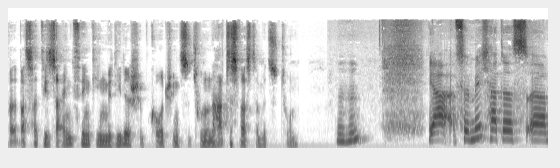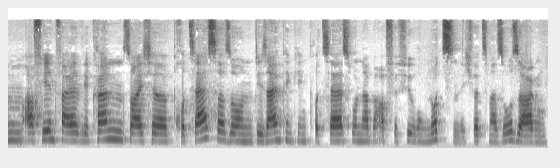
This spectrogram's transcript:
was hat Design Thinking mit Leadership Coaching zu tun und hat es was damit zu tun? Mhm. Ja, für mich hat es ähm, auf jeden Fall, wir können solche Prozesse, so ein Design Thinking Prozess wunderbar auch für Führung nutzen. Ich würde es mal so sagen.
